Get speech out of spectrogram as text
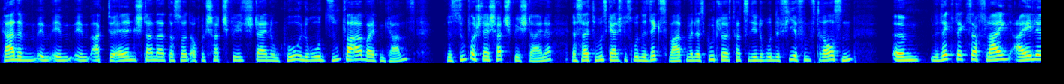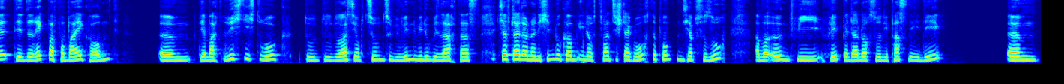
Gerade im, im, im aktuellen Standard, dass du halt auch mit Schatzspielsteinen und Co. in Rot super arbeiten kannst. Du hast super schnell Schatzspielsteine. Das heißt, du musst gar nicht bis Runde 6 warten. Wenn das gut läuft, hast du den Runde 4, 5 draußen. Ähm, eine 6-6er Flying Eile, der direkt mal vorbeikommt. Ähm, der macht richtig Druck. Du, du, du hast die Option zu gewinnen, wie du gesagt hast. Ich habe es leider noch nicht hinbekommen, ihn auf 20 Stärke hochzupumpen. Ich habe es versucht, aber irgendwie fehlt mir da noch so die passende Idee. Ähm,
